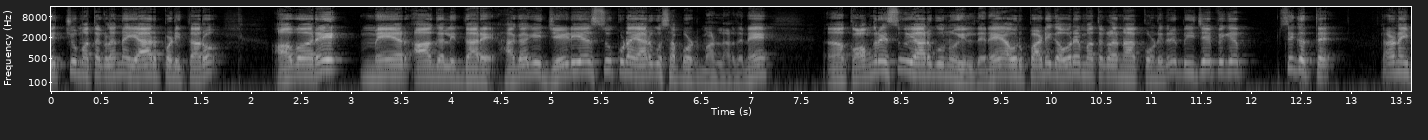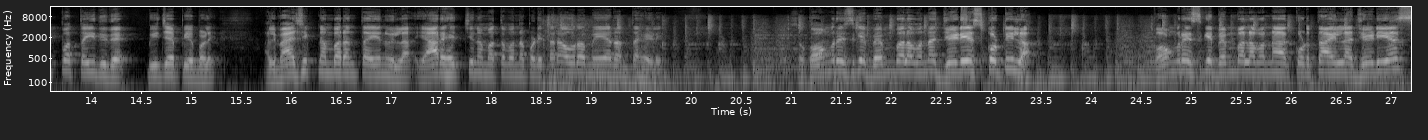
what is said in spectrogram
ಹೆಚ್ಚು ಮತಗಳನ್ನು ಯಾರು ಪಡಿತಾರೋ ಅವರೇ ಮೇಯರ್ ಆಗಲಿದ್ದಾರೆ. ಹಾಗಾಗಿ ಜೆ ಡಿ ಎಸ್ಸು ಕೂಡ ಯಾರಿಗೂ ಸಪೋರ್ಟ್ ಮಾಡಲಾರ್ದೇನೆ. ಕಾಂಗ್ರೆಸ್ಸು ಯಾರಿಗೂ ಇಲ್ದೇನೆ. ಅವ್ರ ಪಾಡಿಗೆ ಅವರೇ ಮತಗಳನ್ನು ಹಾಕ್ಕೊಂಡಿದ್ರೆ ಬಿ ಜೆ ಪಿಗೆ ಸಿಗುತ್ತೆ. ಕಾರಣ ಇಪ್ಪತ್ತೈದಿದೆ ಬಿ ಜೆ ಪಿಯ ಬಳಿ. ಅಲ್ಲಿ ಮ್ಯಾಜಿಕ್ ನಂಬರ್ ಅಂತ ಏನೂ ಇಲ್ಲ. ಯಾರು ಹೆಚ್ಚಿನ ಮತವನ್ನು ಪಡಿತಾರೆ ಅವರ ಮೇಯರ್ ಅಂತ ಹೇಳಿ. ಸೊ ಕಾಂಗ್ರೆಸ್ಗೆ ಬೆಂಬಲವನ್ನು ಜೆ ಡಿ ಎಸ್ ಕೊಟ್ಟಿಲ್ಲ. ಕಾಂಗ್ರೆಸ್ಗೆ ಬೆಂಬಲವನ್ನು ಕೊಡ್ತಾ ಇಲ್ಲ J D S.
